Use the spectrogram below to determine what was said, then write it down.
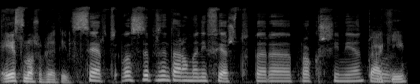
É esse o nosso objetivo. Certo. Vocês apresentaram um manifesto para, para o crescimento. Está aqui.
